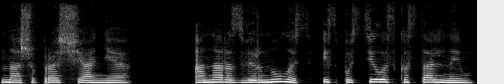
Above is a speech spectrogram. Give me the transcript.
наше прощание. Она развернулась и спустилась к остальным.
